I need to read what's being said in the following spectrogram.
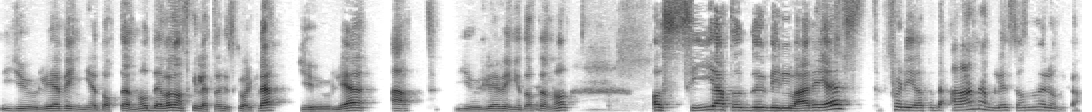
julievinge.no. Det var ganske lett å huske, var det ikke det? Julie at julievinge.no. Og si at du vil være gjest. Fordi at det er nemlig sånn, Veronica,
